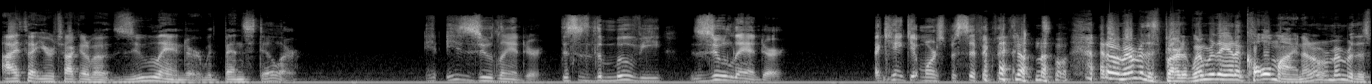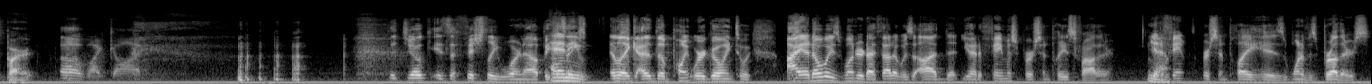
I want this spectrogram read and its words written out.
I thought you were talking about Zoolander with Ben Stiller. It is Zoolander. This is the movie Zoolander. I can't get more specific than I don't know. I don't remember this part. When were they at a coal mine? I don't remember this part. Oh my god. the joke is officially worn out because Any- I, like at the point we're going to I had always wondered I thought it was odd that you had a famous person play his father. Yeah. a famous person play his one of his brothers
